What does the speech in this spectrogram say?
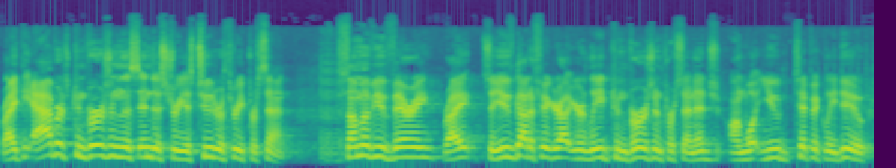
Right? The average conversion in this industry is two to three percent. Some of you vary, right? So you've got to figure out your lead conversion percentage on what you typically do.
